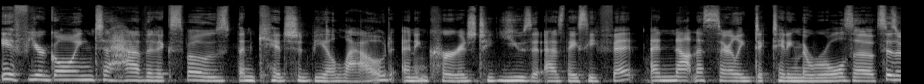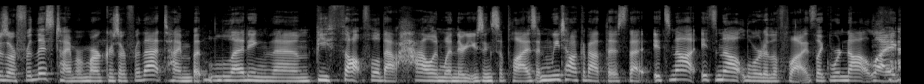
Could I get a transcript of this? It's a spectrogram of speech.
if you're going to have it exposed, then kids should be allowed and encouraged to use it as they see fit and not necessarily dictating the rules of scissors are for this time or markers are for that time, but letting them be thoughtful about how and when they're using supplies. And we talk about this that it's not it's not Lord of the Flies. Like we're not like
